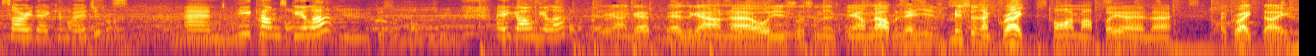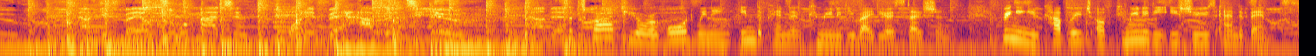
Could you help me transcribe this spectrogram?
Sorry Day Convergence. And here comes I How you going, Gilla? How's it going, Gav? How's it going, uh, all you listeners down Melbourne? And you're missing a great time up here and uh, a great day. Now you fail to imagine what if it happened to you. Now they're Subscribe to your award winning independent community radio station, bringing you coverage of community issues and events.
